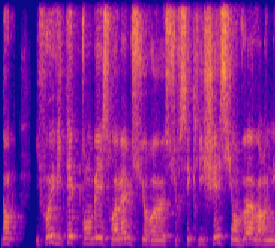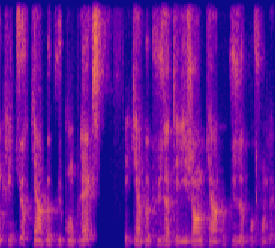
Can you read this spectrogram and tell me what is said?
Donc, il faut éviter de tomber soi-même sur, sur ces clichés si on veut avoir une écriture qui est un peu plus complexe et qui est un peu plus intelligente, qui a un peu plus de profondeur.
